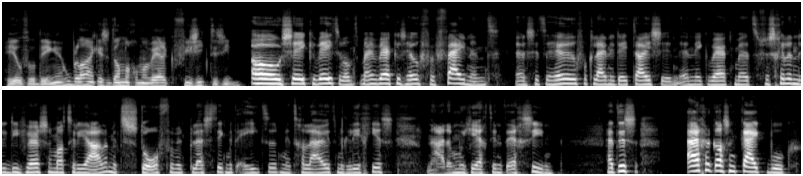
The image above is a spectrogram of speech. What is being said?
heel veel dingen. Hoe belangrijk is het dan nog om een werk fysiek te zien? Oh, zeker weten, want mijn werk is heel verfijnend. Er zitten heel veel kleine details in. En ik werk met verschillende diverse materialen. Met stof, met plastic, met eten, met geluid, met lichtjes. Nou, dan moet je echt in het echt zien. Het is eigenlijk als een kijkboek.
